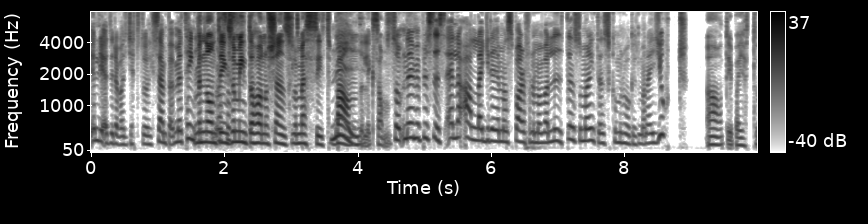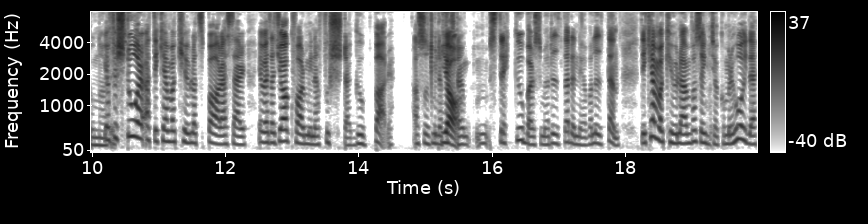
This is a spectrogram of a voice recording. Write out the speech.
eller det där var ett jättedåligt exempel men tänk Men någonting alltså, som inte har något känslomässigt Nej. band liksom. som, nej men precis, eller alla grejer man sparar från när man var liten som man inte ens kommer ihåg att man har gjort. Ja det är bara jätteonödigt. Jag förstår att det kan vara kul att spara så här. jag vet att jag har kvar mina första gubbar. Alltså mina Ja. första mm, streckgubbar som jag ritade när jag var liten. Det kan vara kul även fast jag inte kommer ihåg det.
